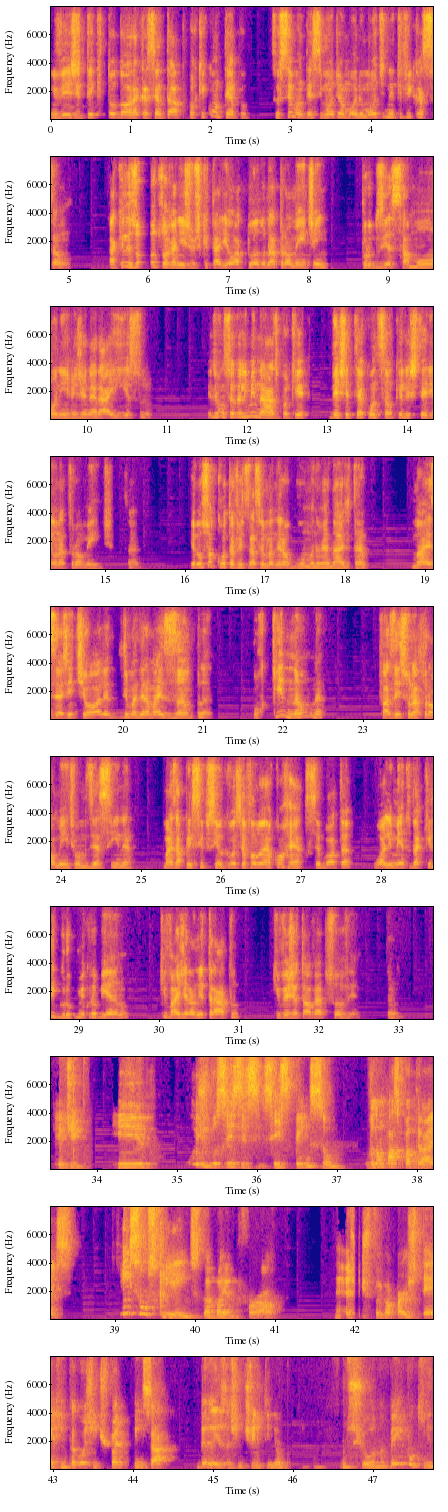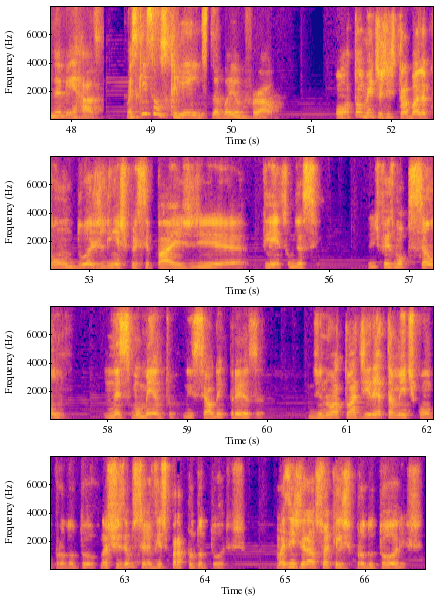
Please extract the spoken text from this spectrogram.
em vez de ter que toda hora acrescentar, porque com o tempo, se você manter esse monte de amônio, um monte de nitrificação, aqueles outros organismos que estariam atuando naturalmente em produzir essa amônia, em regenerar isso, eles vão sendo eliminados, porque deixa de ter a condição que eles teriam naturalmente. Sabe? Eu não sou contra a fertilização de maneira alguma, na verdade, tá? Mas a gente olha de maneira mais ampla. Por que não, né? Fazer isso naturalmente, vamos dizer assim, né? Mas a princípio, sim, o que você falou é correto. Você bota o alimento daquele grupo microbiano que vai gerar o nitrato que o vegetal vai absorver. Né? Entendi. E hoje vocês, vocês pensam, vou dar um passo para trás. Quem são os clientes da Biome for All? Né, a gente foi para a parte técnica, agora a gente vai pensar, beleza, a gente já entendeu um pouquinho como funciona, bem pouquinho, né, bem raso. Mas quem são os clientes da Biome for All? Bom, atualmente a gente trabalha com duas linhas principais de clientes, vamos dizer assim. A gente fez uma opção nesse momento inicial da empresa, de não atuar diretamente com o produtor. Nós fizemos serviço para produtores, mas em geral são aqueles produtores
